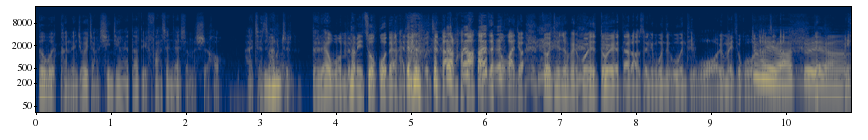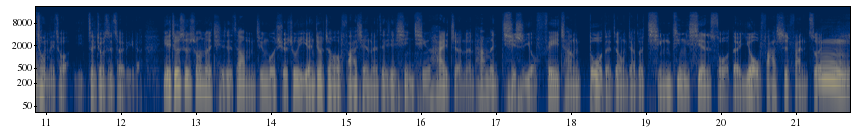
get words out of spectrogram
各位可能就会讲性侵害到底发生在什么时候？还真是不知道。对对，我们没做过的人还真的不知道了。这个话就各位听众朋友，对，戴老师你问这个问题，我又没做过，我哪知道？对啊，对，没错没错，这就是这里的。也就是说呢，其实，在我们经过学术研究之后，发现呢，这些性侵害者呢，他们其实有非常多的这种叫做情境线索的诱发式犯罪。嗯，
